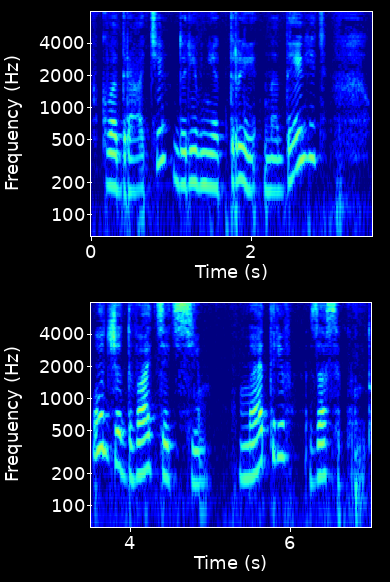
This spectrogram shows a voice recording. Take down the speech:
в квадраті дорівнює 3 на 9, отже, 27 метрів за секунду.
